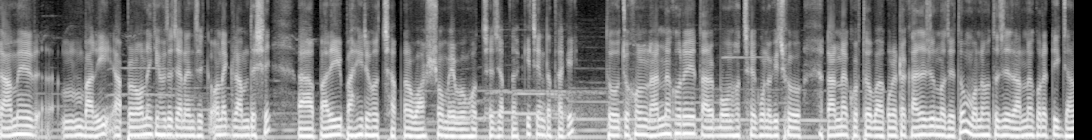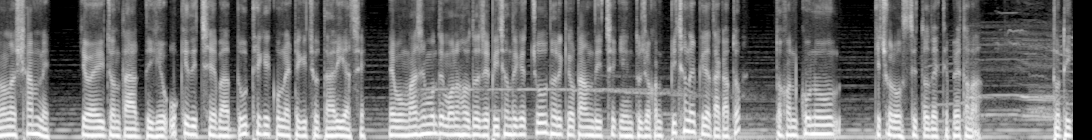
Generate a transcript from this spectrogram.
গ্রামের বাড়ি, আপনারা অনেকে হয়তো জানেন যে, অনেক গ্রাম দেশে বাড়ির বাহিরে হচ্ছে আপনার ওয়াশরুম এবং হচ্ছে যে আপনার কিচেনটা থাকে। তো যখন রান্না করে, তার বোন হচ্ছে কোনো কিছু রান্না করতো বা কোনো একটা কাজের জন্য যেত, মনে হতো যে রান্না করে ঠিক জানালার সামনে কেউ একজন তার দিকে উকি দিচ্ছে বা দূর থেকে কোনো একটা কিছু দাঁড়িয়ে আছে। এবং মাঝে মধ্যে মনে হতো যে পিছন থেকে চুল ধরে কেউ টান দিচ্ছে, কিন্তু যখন পিছনে ফিরে তাকাতো, তখন কোনো কিছুর অস্তিত্ব দেখতে পেত না। তো ঠিক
